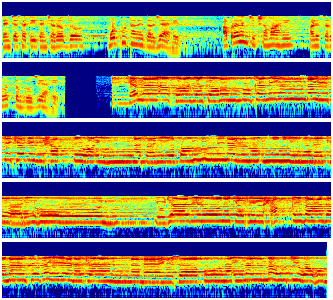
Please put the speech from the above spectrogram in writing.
त्यांच्यासाठी त्यांच्या रबजवळ मोठमोठाले दर्जे आहेत अपराधांची क्षमा आहे आणि सर्वोत्तम रोजी आहे كما أخرجك ربك من بيتك بالحق وإن فريقا من المؤمنين لكارهون يجادلونك في الحق بعدما تبين كأنما يساقون إلى الموت وهم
